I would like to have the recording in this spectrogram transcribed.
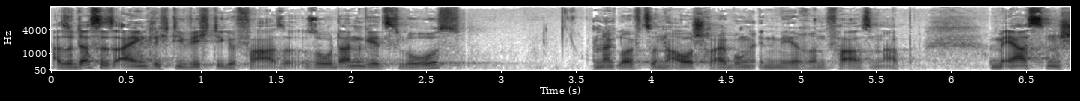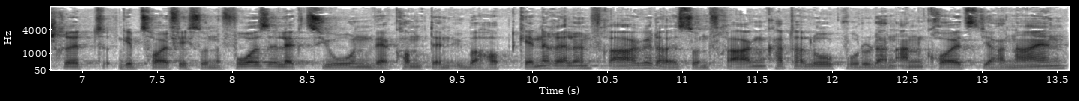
Also das ist eigentlich die wichtige Phase. So, dann geht's los und dann läuft so eine Ausschreibung in mehreren Phasen ab. Im ersten Schritt gibt es häufig so eine Vorselektion, wer kommt denn überhaupt generell in Frage. Da ist so ein Fragenkatalog, wo du dann ankreuzt, ja, nein.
